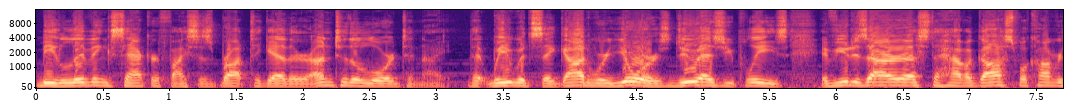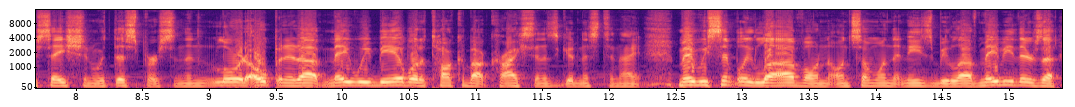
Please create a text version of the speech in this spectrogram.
be living sacrifices brought together unto the Lord tonight, that we would say, God, we're yours, do as you please. If you desire us to have a gospel conversation with this person, then Lord, open it up. May we be able to talk about Christ and his goodness tonight. May we simply love on, on someone that needs to be loved. Maybe there's a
